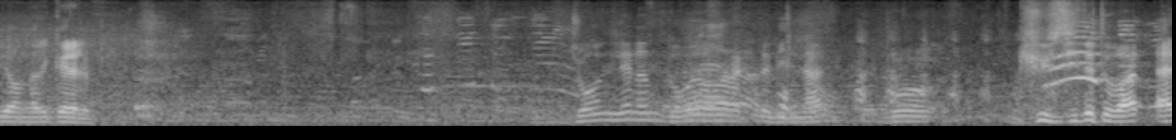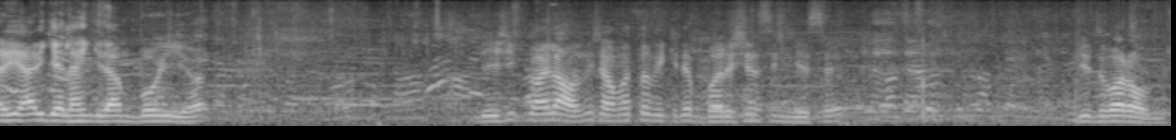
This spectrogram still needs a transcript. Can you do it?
Bir onları görelim. John Lennon duvar olarak da bilinen bu güzide duvar her yer gelen giden boyuyor. Değişik bir hale almış ama tabii ki de barışın simgesi bir duvar olmuş.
